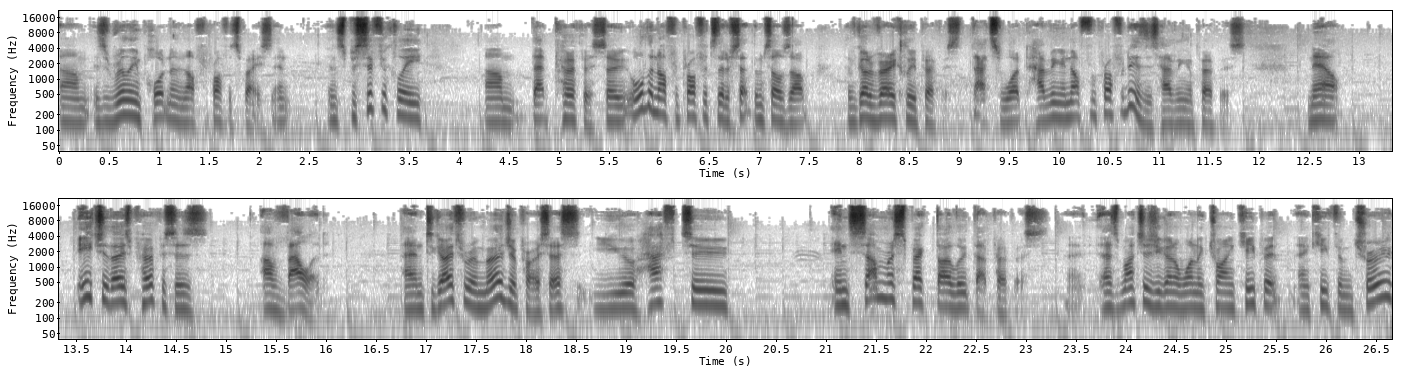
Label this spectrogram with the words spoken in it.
um, is really important in the not-for-profit space, and and specifically um, that purpose. So all the not-for-profits that have set themselves up have got a very clear purpose. That's what having a not for profit is, is having a purpose. Now, each of those purposes are valid. And to go through a merger process, you have to, in some respect, dilute that purpose. As much as you're going to want to try and keep it and keep them true,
